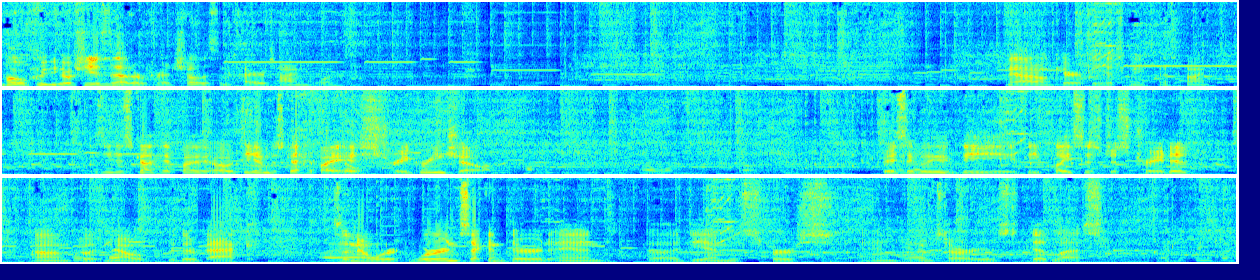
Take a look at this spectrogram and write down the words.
Oh, Yoshi has had a red shell this entire time? What? Yeah, I don't care if he hits me. That's fine. Because he just got hit by... Oh, DM just got hit by a straight green shell. Basically, the the places just traded, um, but now they're back. So now we're we're in second, third, and uh, DM is first, and M Star is dead last. And the things like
